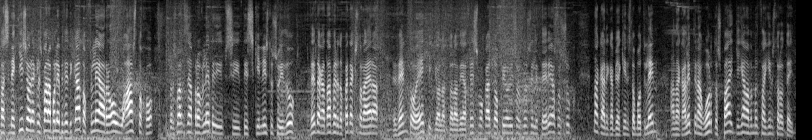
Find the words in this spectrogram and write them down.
Θα συνεχίσει ο Ρέκλε πάρα πολύ επιθετικά. Το Flare, oh, άστοχο. Προσπάθησε να προβλέπει τη σκηνή του Σουηδού. Δεν τα κατάφερε, το πέταξε στον αέρα. Δεν το έχει κιόλας τώρα διαθέσιμο. Κάτι το οποίο ίσως δώσει ελευθερία στο Σουκ να κάνει κάποια κίνηση στο bot lane. Ανακαλύπτει ένα ward, το spy και για να δούμε τι θα γίνει στο rotate.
